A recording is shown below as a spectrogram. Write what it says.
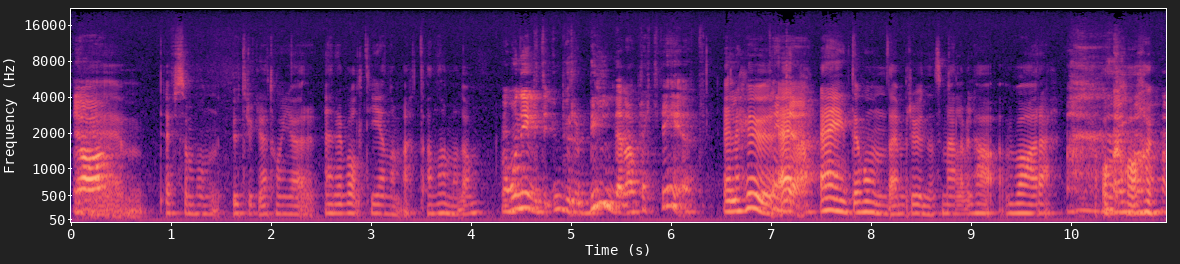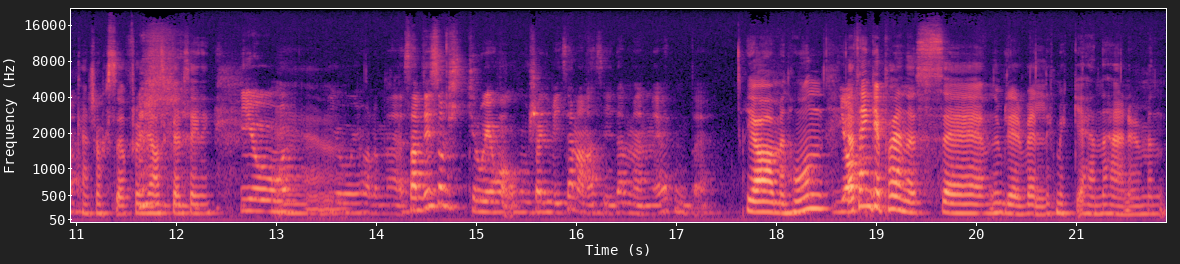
ja. Eh, eftersom hon uttrycker att hon gör en revolt genom att anamma dem. men hon är ju lite urbilden av präktighet. Eller hur? Är, jag. är inte hon den bruden som alla vill ha, vara? Och ha, kanske också, freudiansk felsägning. Jo, Eh. jo, jag håller med. Samtidigt så tror jag hon, hon försöker visa en annan sida, men jag vet inte. Ja, men hon... Ja. Jag tänker på hennes... Eh, nu blir det väldigt mycket henne här nu, men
